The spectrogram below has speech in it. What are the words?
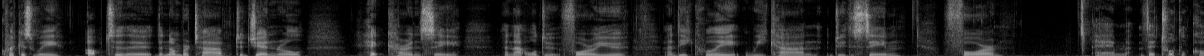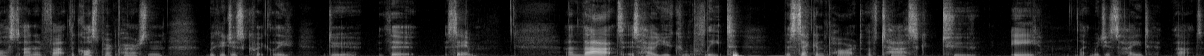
quickest way up to the, the number tab to general, hit currency, and that will do it for you. And equally, we can do the same for um, the total cost and in fact the cost per person we could just quickly do the same. And that is how you complete the second part of task 2a. Let me just hide that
